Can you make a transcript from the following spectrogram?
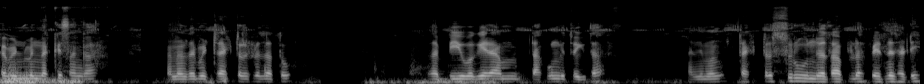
कमेंटमध्ये नक्की सांगा. आणि नंतर मी ट्रॅक्टरकडे जातो. आता बी वगैरे आम टाकून घेतो एकदा. आणि मग ट्रॅक्टर सुरू होऊन जातं आपलं पेरण्यासाठी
